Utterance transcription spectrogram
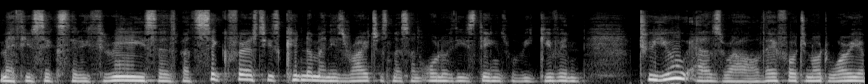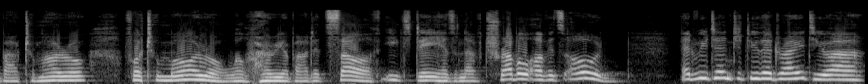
Matthew six thirty three says, "But seek first His kingdom and His righteousness, and all of these things will be given." to you as well. Therefore, do not worry about tomorrow, for tomorrow will worry about itself. Each day has enough trouble of its own. And we tend to do that, right? You are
